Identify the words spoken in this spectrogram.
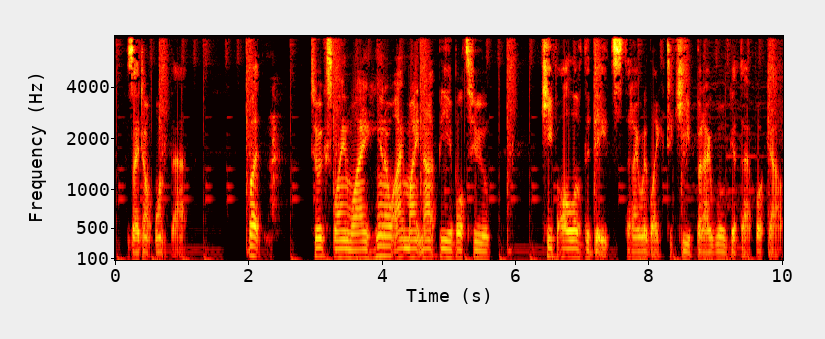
because I don't want that, but to explain why, you know, I might not be able to keep all of the dates that I would like to keep, but I will get that book out.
